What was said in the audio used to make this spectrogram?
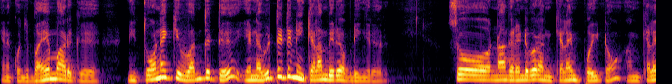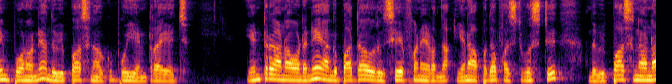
எனக்கு கொஞ்சம் பயமாக இருக்குது நீ துணைக்கு வந்துட்டு என்னை விட்டுட்டு நீ கிளம்பிடு அப்படிங்கிறாரு. ஸோ நாங்கள் ரெண்டு பேரும் அங்கே கிளம்பி போயிட்டோம். அங்கே கிளம்பி போனோடனே அந்த விபாசனாவுக்கு போய் என்ட்ராயாச்சு என்ட்ரு ஆன உடனே அங்கே பார்த்தா ஒரு சேஃபான இடம் தான். ஏன்னா அப்போ தான் ஃபஸ்ட்டு ஃபஸ்ட்டு அந்த விபாசனானா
